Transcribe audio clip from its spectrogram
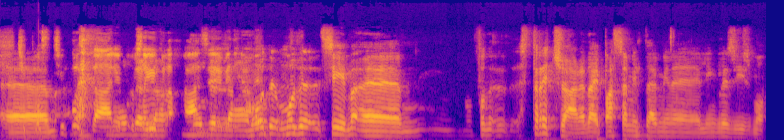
può, ci, può, stare, modella, la frase, modella, modella, sì, ma, eh, strecciare, dai, passami il termine, l'inglesismo,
